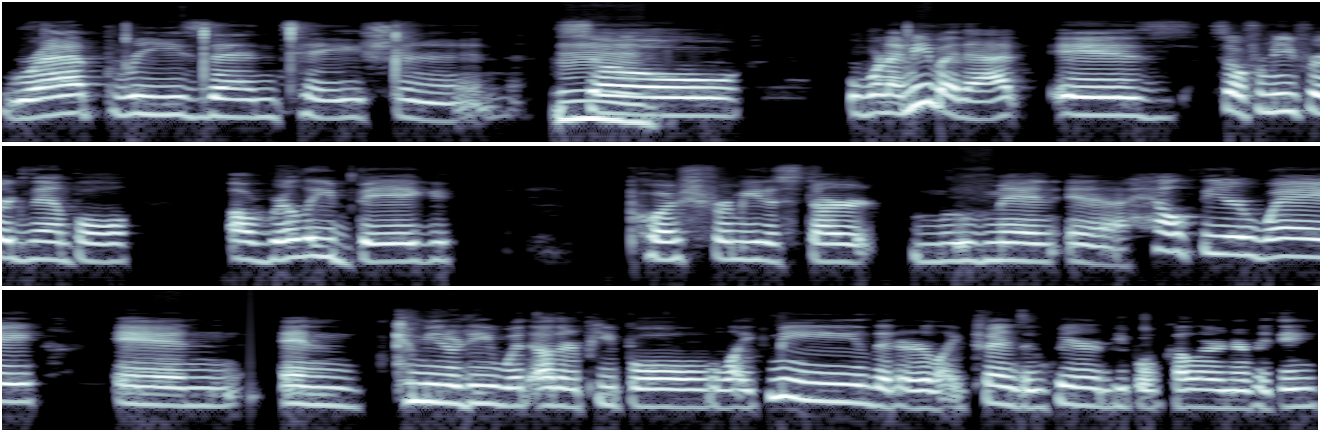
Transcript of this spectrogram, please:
representation. Mm. So, what I mean by that is so for me, for example, a really big push for me to start movement in a healthier way in in community with other people like me that are like trans and queer and people of color and everything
